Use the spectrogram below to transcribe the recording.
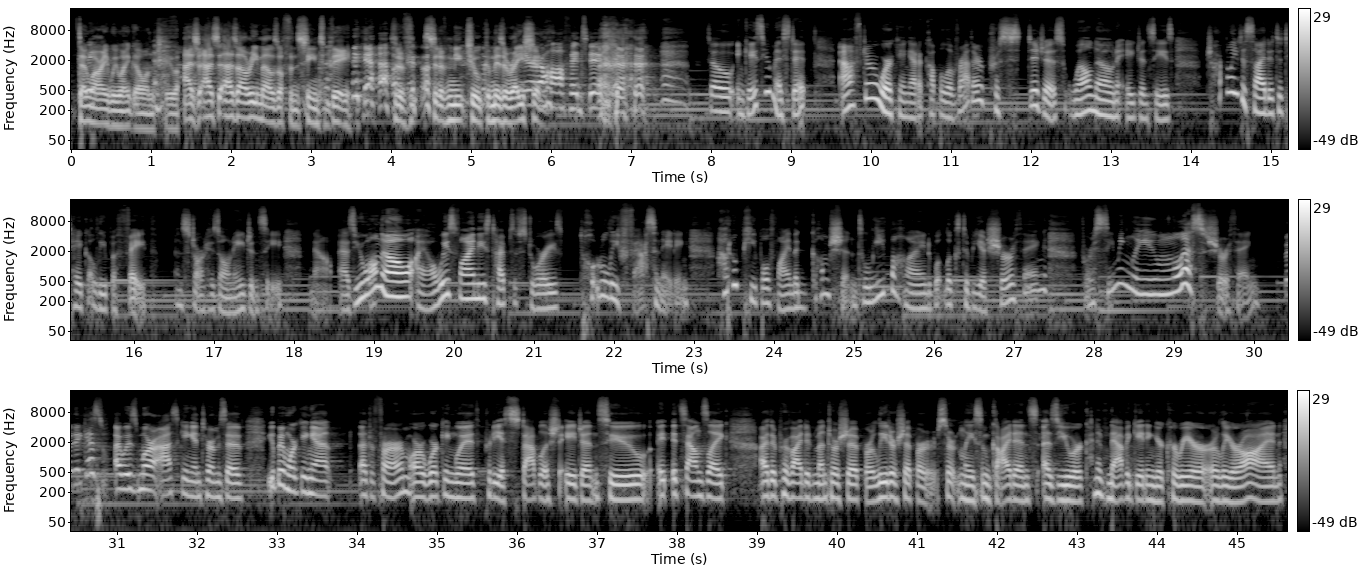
Don't worry, we won't go on to as as as our emails often seem to be yeah, sort of sort of mutual commiseration. It too. So, in case you missed it, after working at a couple of rather prestigious, well known agencies, Charlie decided to take a leap of faith and start his own agency. Now, as you all know, I always find these types of stories totally fascinating. How do people find the gumption to leave behind what looks to be a sure thing for a seemingly less sure thing? But I guess I was more asking in terms of you've been working at at a firm or working with pretty established agents who it, it, sounds like either provided mentorship or leadership or certainly some guidance as you were kind of navigating your career earlier on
